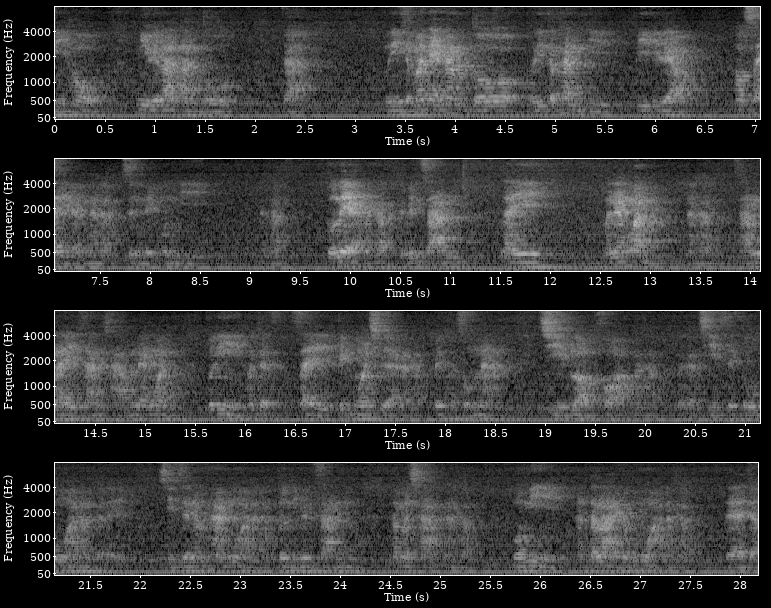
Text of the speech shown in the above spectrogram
นี้เขามีเวลาตังโตกับวันนี้จะมาแนะนำตัวผลิตภัณฑ์ที่ปีที่แล้วเขาใส่กันนะครับ ซึ่งในผลดีนะครับ ตัวแรกนะครับจะเป็นสารไล แมลงวันนะครับสารไลสารขาแมลงวัน ตัวนี้เขาจะใส่เป็นหัวเชื้อนะครับเป็นผสมน้ำฉีดรอบคอนะครับแล้วก็ฉีดใส่ตัวหัวนั่นก็ได้ฉีดใส่น้ำห้างหัวนะครับตัวนี้เป็นสารธรรมชาตินะครับบ่มีอันตรายกับหัวนะครับ แต่จะ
